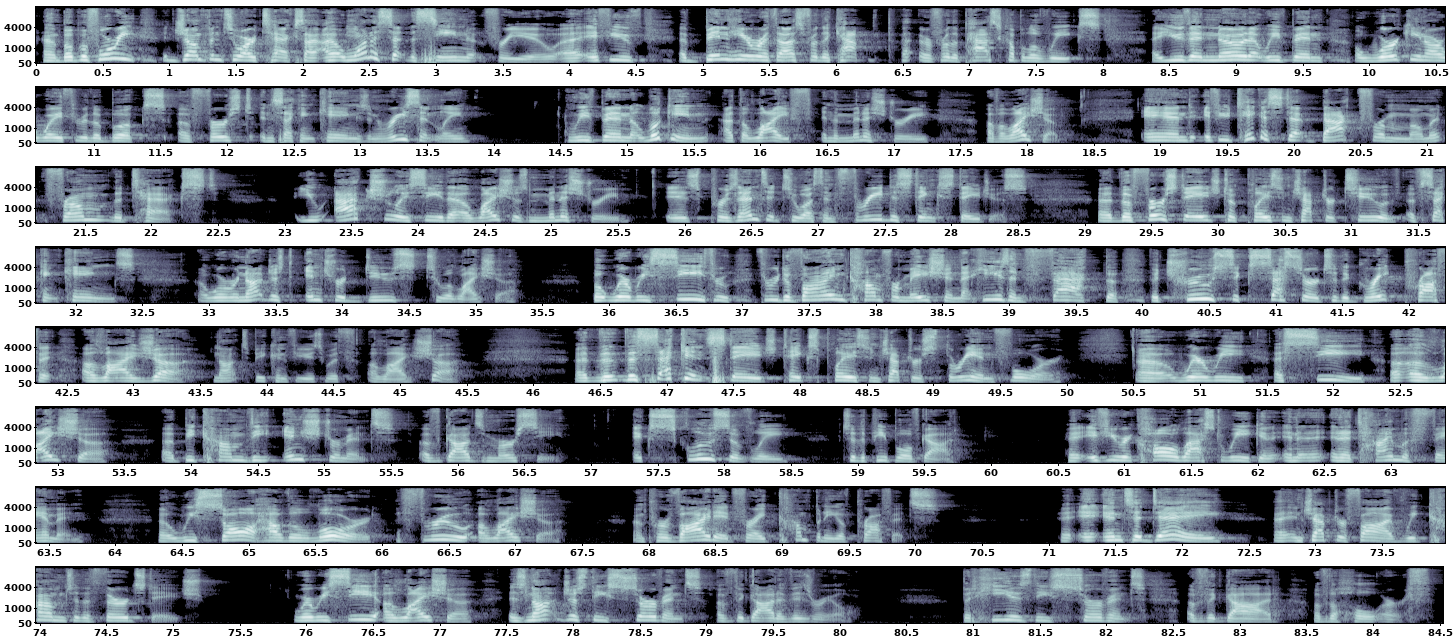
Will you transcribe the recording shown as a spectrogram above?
Um, but before we jump into our text, I, I want to set the scene for you. Uh, if you've been here with us for the cap, or for the past couple of weeks, uh, you then know that we've been working our way through the books of 1st and 2nd Kings, and recently we've been looking at the life and the ministry of Elisha. And if you take a step back for a moment from the text, you actually see that Elisha's ministry is presented to us in three distinct stages. Uh, the first stage took place in chapter 2 of, of 2 Kings, uh, where we're not just introduced to Elisha, but where we see through, through divine confirmation that he is in fact the, the true successor to the great prophet Elijah, not to be confused with Elisha. Uh, the, the second stage takes place in chapters 3 and 4, uh, where we uh, see uh, Elisha uh, become the instrument of God's mercy exclusively to the people of God. If you recall last week, in, in, a, in a time of famine, uh, we saw how the Lord, through Elisha, uh, provided for a company of prophets. And today, uh, in chapter 5, we come to the third stage, where we see Elisha is not just the servant of the God of Israel, but he is the servant of the God of the whole earth.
